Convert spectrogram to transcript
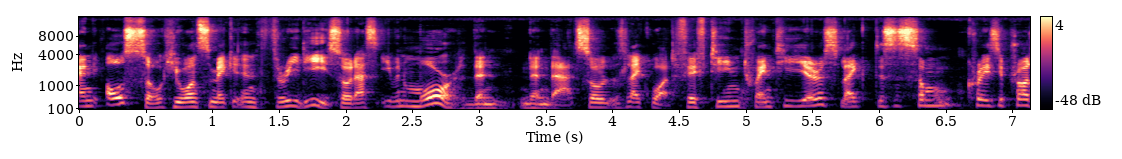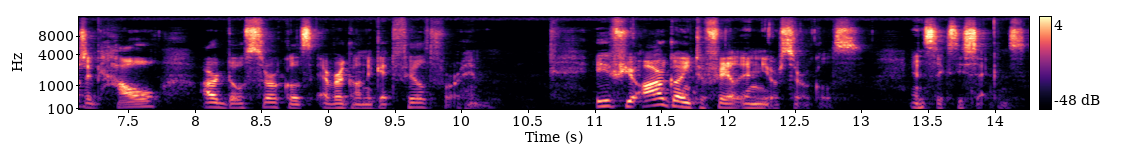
And also he wants to make it in 3D, so that's even more than than that. So it's like what, 15, 20 years? Like this is some crazy project. How are those circles ever going to get filled for him? If you are going to fill in your circles in 60 seconds,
